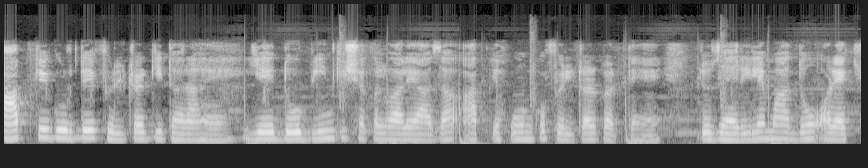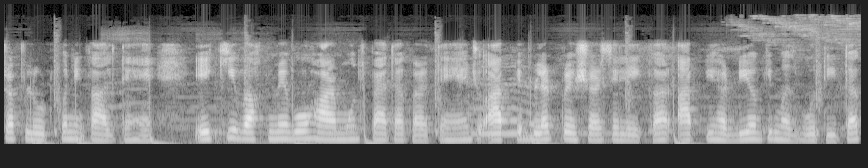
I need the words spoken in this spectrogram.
आपके गुर्दे फ़िल्टर की तरह हैं। ये दो बीन की शक्ल वाले अज़ा आपके खून को फ़िल्टर करते हैं, जो जहरीले मादों और एक्स्ट्रा फ्लूड को निकालते हैं। एक ही वक्त में वो हार्मोन्स पैदा करते हैं, जो आपके ब्लड प्रेशर से लेकर आपकी हड्डियों की मजबूती तक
